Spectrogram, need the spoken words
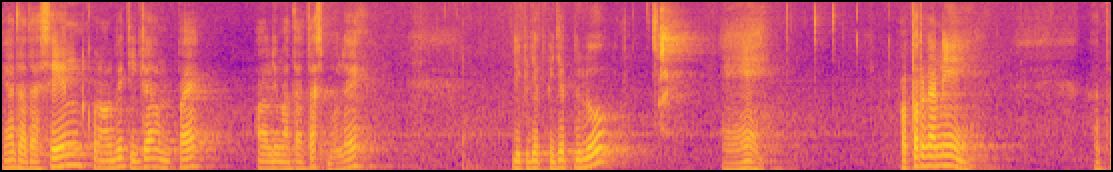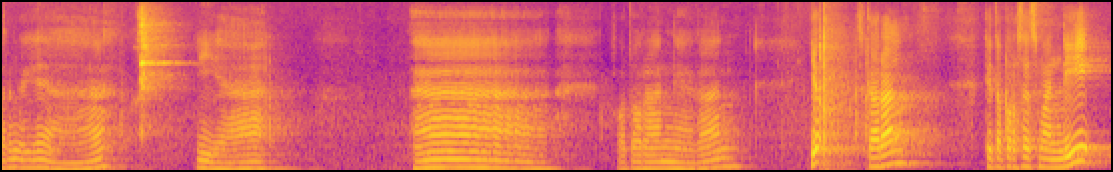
Ya, tetesin kurang lebih 3 sampai 5 tetes boleh. Dipijat-pijat dulu. Eh, kotor kan nih kotor nggak ya iya nah kotorannya kan? Yuk sekarang kita proses mandi.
